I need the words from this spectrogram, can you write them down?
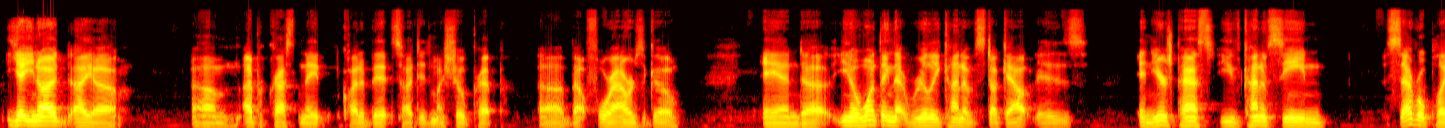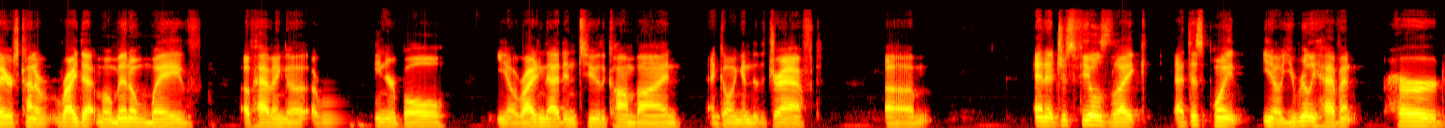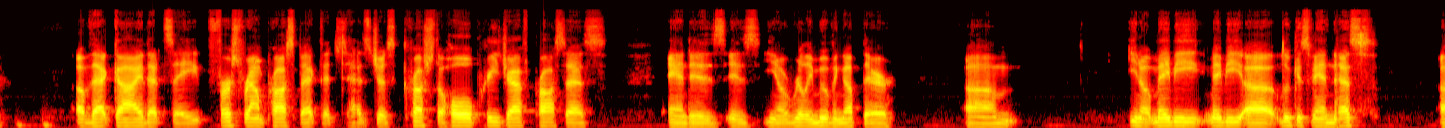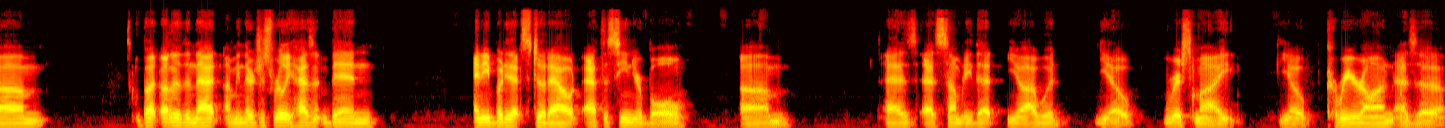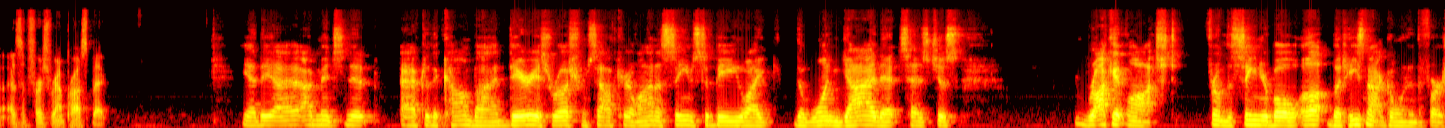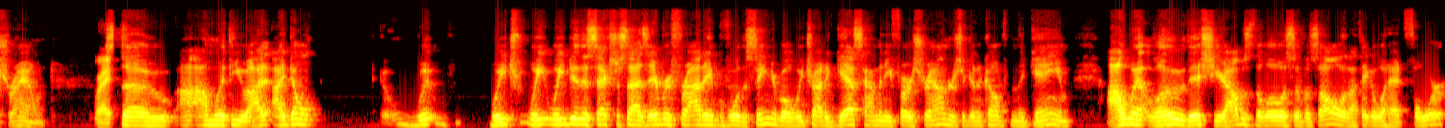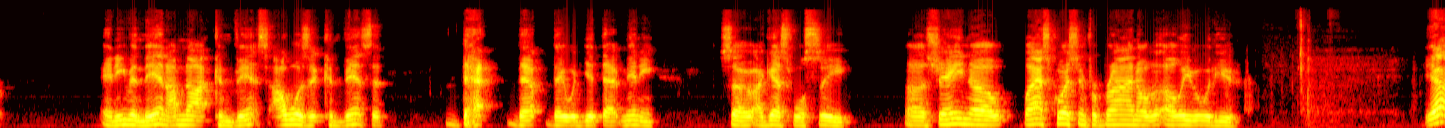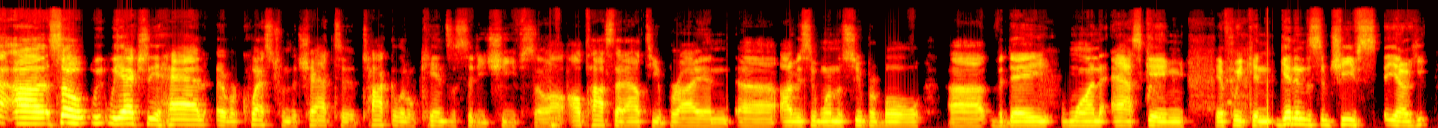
Yeah, you know, I I, uh, um, I procrastinate quite a bit, so I did my show prep uh, about four hours ago, and uh, you know, one thing that really kind of stuck out is in years past, you've kind of seen several players kind of ride that momentum wave of having a, a senior bowl, you know, riding that into the combine and going into the draft. Um, and it just feels like at this point, you know, you really haven't heard of that guy that's a first round prospect that has just crushed the whole pre-draft process and is is you know really moving up there. Um, you know, maybe maybe uh, Lucas Van Ness. Um, but other than that, I mean, there just really hasn't been anybody that stood out at the Senior Bowl um, as as somebody that you know I would you know risk my you know career on as a as a first round prospect. Yeah, the I, I mentioned it after the combine. Darius Rush from South Carolina seems to be like the one guy that has just rocket launched from the Senior Bowl up, but he's not going in the first round. Right. So I, am with you. I, I don't. We, we, we we do this exercise every Friday before the Senior Bowl. We try to guess how many first rounders are going to come from the game. I went low this year. I was the lowest of us all, and I think I would had four. And even then, I'm not convinced. I wasn't convinced that that that they would get that many. So I guess we'll see. Uh, Shane, uh, last question for Brian. I'll, I'll leave it with you. Yeah, uh, so we, we actually had a request from the chat to talk a little Kansas City Chiefs. So I'll, I'll toss that out to you, Brian. Uh, obviously, won the Super Bowl. Uh, the day one asking if we can get into some Chiefs. You know, he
